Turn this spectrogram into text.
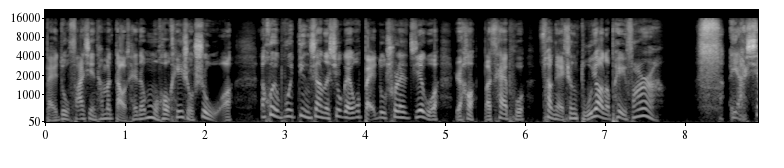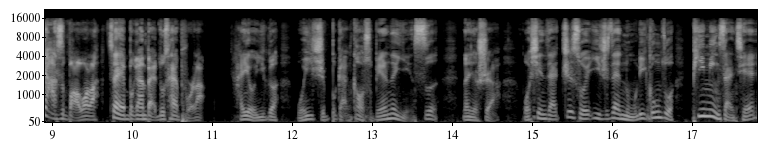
百度发现他们倒台的幕后黑手是我，会不会定向的修改我百度出来的结果，然后把菜谱篡改成毒药的配方啊？哎呀，吓死宝宝了！再也不敢百度菜谱了。还有一个我一直不敢告诉别人的隐私，那就是啊，我现在之所以一直在努力工作、拼命攒钱，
